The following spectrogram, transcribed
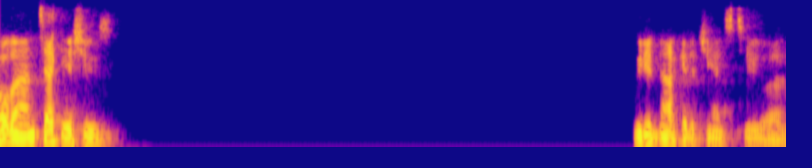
Hold on, tech issues. we did not get a chance to uh,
